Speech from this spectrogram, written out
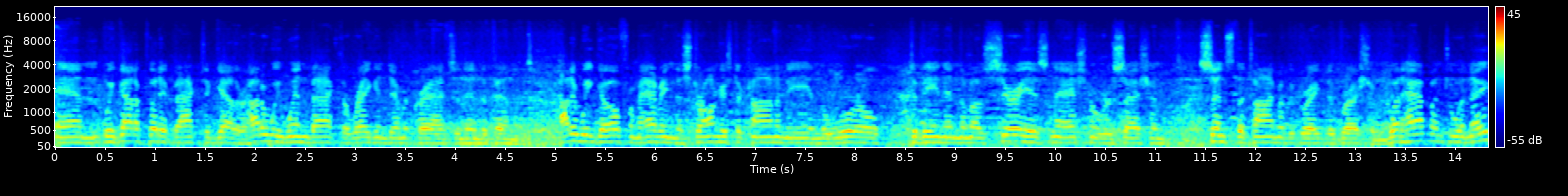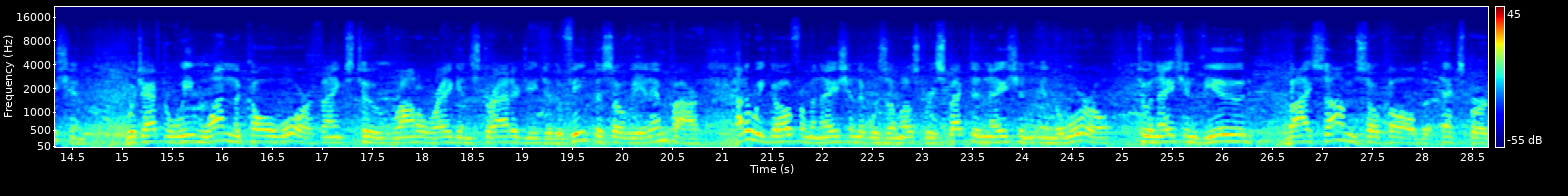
and we've got to put it back together. How do we win back the Reagan Democrats and independents? How do we go from having the strongest economy in the world to being in the most serious national recession since the time of the Great Depression? What happened to a nation which, after we won the Cold War, thanks to Ronald Reagan's strategy to defeat the Soviet Empire, how do we go from a nation that was the most respected nation in the world to a nation viewed by some so-called expert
